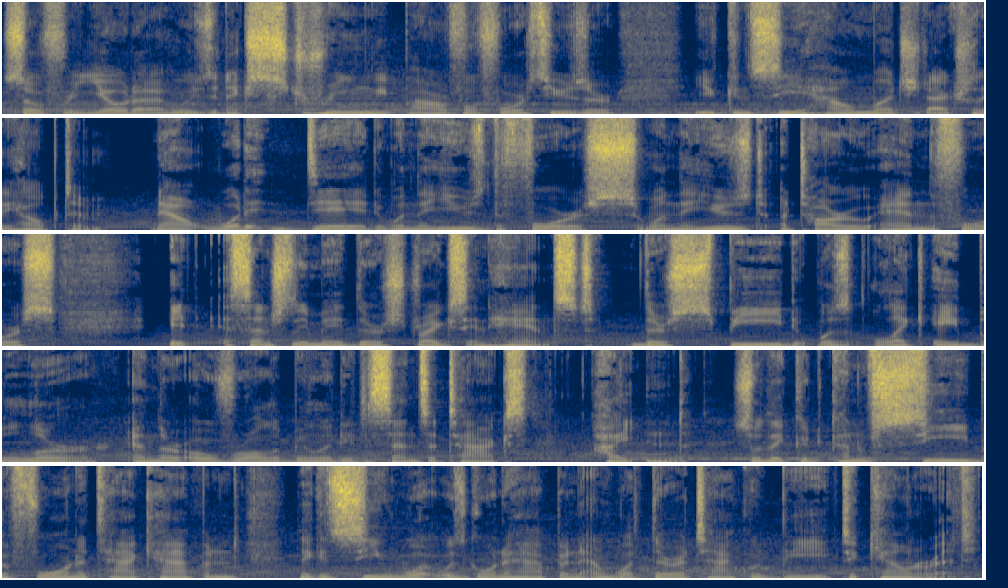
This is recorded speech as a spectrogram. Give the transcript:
So for Yoda, who's an extremely powerful Force user, you can see how much it actually helped him. Now, what it did when they used the Force, when they used Ataru and the Force, it essentially made their strikes enhanced. Their speed was like a blur, and their overall ability to sense attacks heightened. So they could kind of see before an attack happened, they could see what was going to happen and what their attack would be to counter it.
